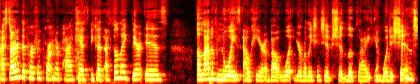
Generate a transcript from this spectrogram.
I started the Perfect Partner podcast because I feel like there is a lot of noise out here about what your relationship should look like and what it shouldn't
